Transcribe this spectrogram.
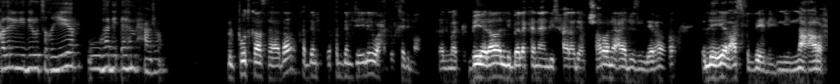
قادرين يديروا تغيير وهذه أهم حاجة. البودكاست هذا قدمت قدمت لي واحد الخدمة خدمة كبيرة اللي بالك أنا عندي شحال هذه واحد الشهر وأنا عاجز نديرها اللي هي العصف الذهني. إني نعرف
